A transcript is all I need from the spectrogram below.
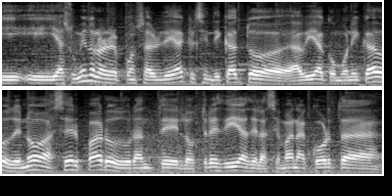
y, asumiendo la responsabilidad que el sindicato había comunicado de no hacer paro durante los tres días de la semana corta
